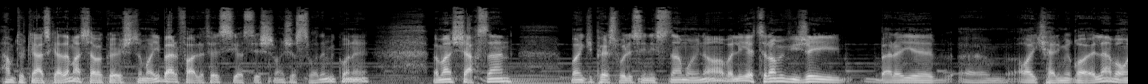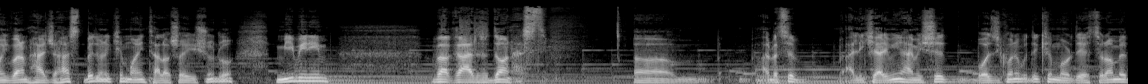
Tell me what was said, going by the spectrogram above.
همطور که از کردم از شبکه اجتماعی برای فعالیت سیاسی اجتماعی استفاده می‌کنه و من شخصا با اینکه پرسپولیسی نیستم و اینا ولی احترام ویژه‌ای برای آقای کریمی قائلم و امیدوارم هر جا هست بدونه که ما این تلاش های ایشون رو می‌بینیم و قدردان هستیم. البته علی کریمی همیشه بازیکن بوده که مورد احترام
